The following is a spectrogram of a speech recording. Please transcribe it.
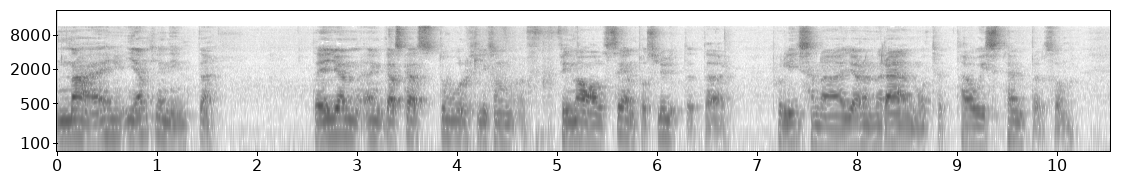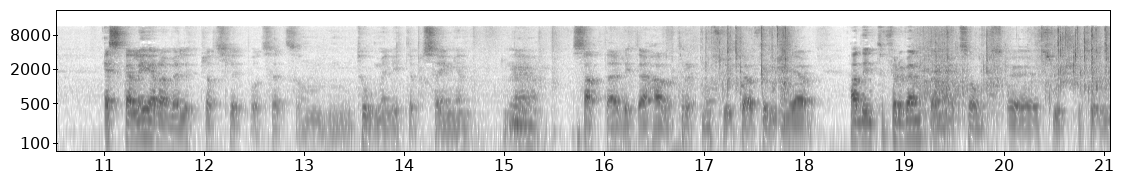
Nej, egentligen inte. Det är ju en, en ganska stor liksom, finalscen på slutet där poliserna gör en räd mot ett taoisttempel som eskalerar väldigt plötsligt på ett sätt som tog mig lite på sängen. När jag Mm. satt där lite halvtrött mot slutet av filmen. Jag hade inte förväntat mig ett sånt uh, slut på filmen.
